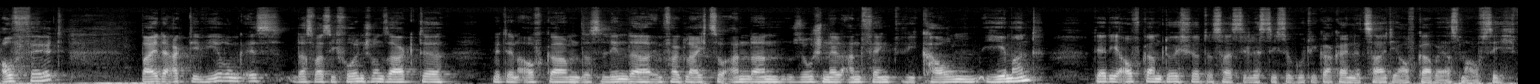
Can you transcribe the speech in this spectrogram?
auffällt, bei der Aktivierung ist, das, was ich vorhin schon sagte, mit den Aufgaben, dass Linda im Vergleich zu anderen so schnell anfängt wie kaum jemand, der die Aufgaben durchführt. Das heißt, sie lässt sich so gut wie gar keine Zeit, die Aufgabe erstmal auf sich,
